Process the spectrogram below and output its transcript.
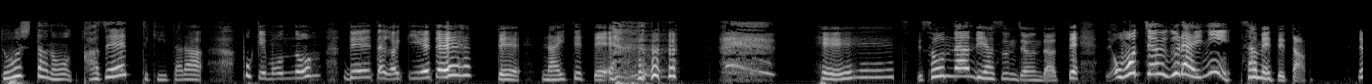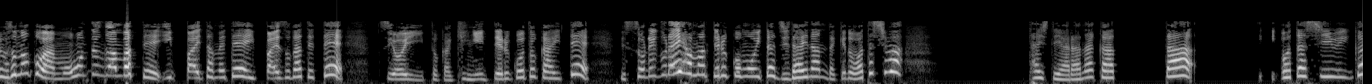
どうしたの？風？邪って聞いたら、ポケモンのデータが消えてって泣いててへぇーつって、そんなんで休んじゃうんだって思っちゃうぐらいに冷めてた。でもその子はもう本当に頑張って、いっぱい貯めて、いっぱい育てて、強いとか気に入ってる子とかいて、でそれぐらいハマってる子もいた時代なんだけど、私は、大してやらなかった、私が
